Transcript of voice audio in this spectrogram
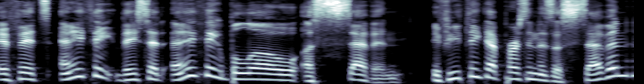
If it's anything, they said anything below a seven, if you think that person is a seven,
